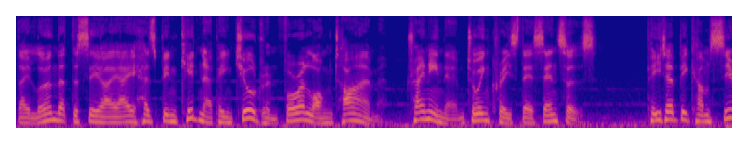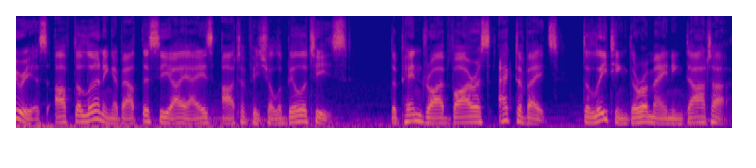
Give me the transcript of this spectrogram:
They learn that the CIA has been kidnapping children for a long time, training them to increase their senses. Peter becomes serious after learning about the CIA's artificial abilities. The pen drive virus activates, deleting the remaining data.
